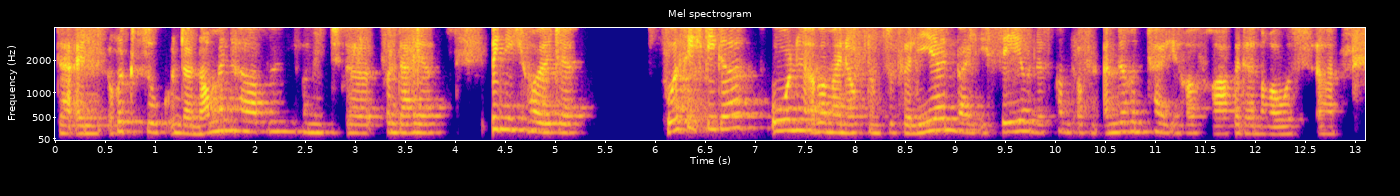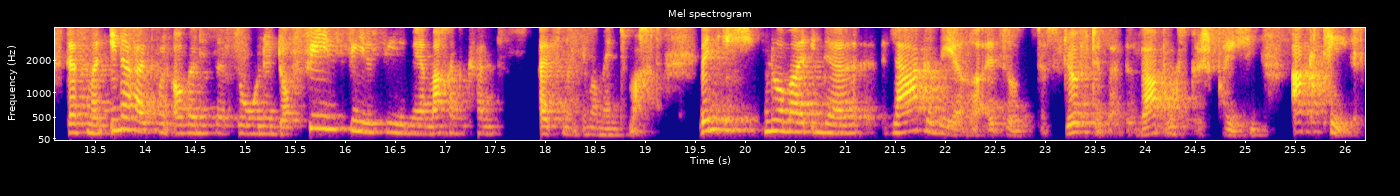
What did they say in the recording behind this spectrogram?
da einen Rückzug unternommen haben. Und äh, von daher bin ich heute vorsichtiger, ohne aber meine Hoffnung zu verlieren, weil ich sehe, und das kommt auf einen anderen Teil Ihrer Frage dann raus, äh, dass man innerhalb von Organisationen doch viel, viel, viel mehr machen kann, als man im Moment macht. Wenn ich nur mal in der Lage wäre, also das dürfte bei Bewerbungsgesprächen aktiv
